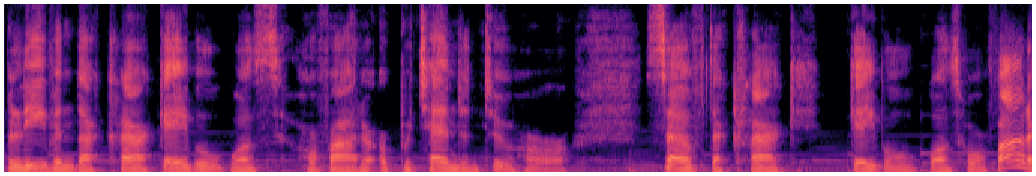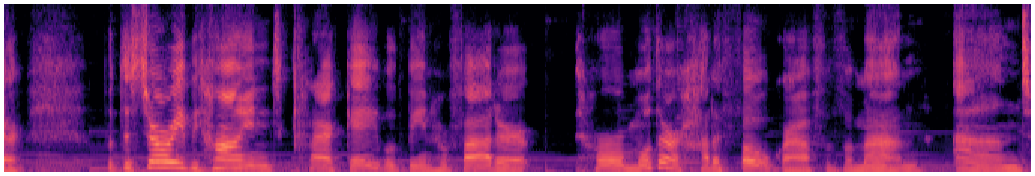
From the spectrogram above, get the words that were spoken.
believing that Clark Gable was her father or pretending to herself that Clark Gable was her father. But the story behind Clark Gable being her father, her mother had a photograph of a man, and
